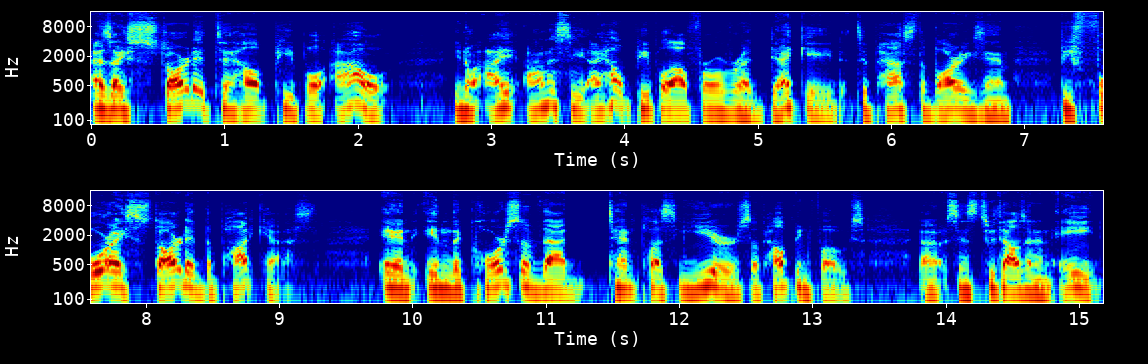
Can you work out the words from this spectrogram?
as I started to help people out, you know, I honestly, I helped people out for over a decade to pass the bar exam before I started the podcast. And in the course of that 10 plus years of helping folks uh, since 2008,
